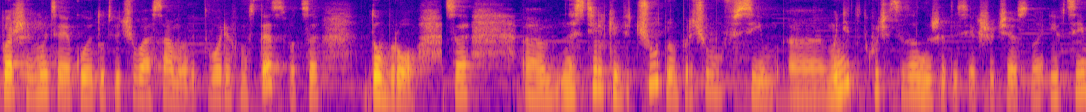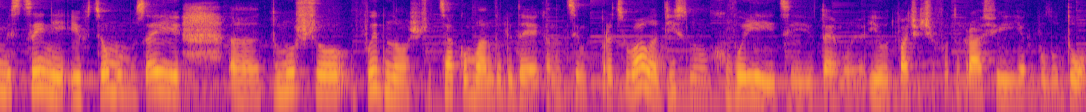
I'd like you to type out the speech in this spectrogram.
перша емоція, яку я тут відчуваю саме від творів мистецтва, це добро. Це е, настільки відчутно, причому всім. Е, мені тут хочеться залишитись, якщо чесно, і в цій місцині, і в цьому музеї, е, тому що видно, що ця команда людей, яка над цим працювала, дійсно хворіє цією темою. І от бачачи фотографії, як було до.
